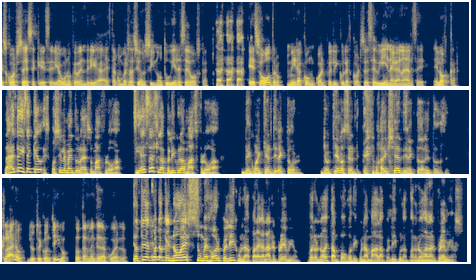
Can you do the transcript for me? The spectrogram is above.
Scorsese, que sería uno que vendría a esta conversación si no tuviera ese Oscar, es otro. Mira con cuál película Scorsese viene a ganarse el Oscar. La gente dice que es posiblemente una de sus más flojas. Si esa es la película más floja de cualquier director, yo quiero ser cualquier director entonces. Claro, yo estoy contigo, totalmente de acuerdo. Yo estoy de acuerdo que no es su mejor película para ganar el premio, pero no es tampoco una mala película para no ganar premios.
